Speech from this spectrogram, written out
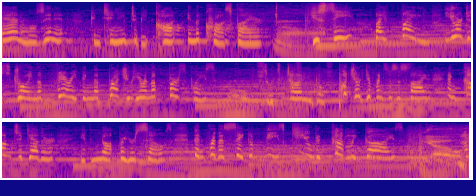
animals in it continued to be caught in the crossfire. Aw. You see, by fighting, you're destroying the very thing that brought you here in the first place. Oh. So it's time you both put your differences aside and come together. If not for yourselves, then for the sake of these cute and cuddly guys. Yo!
